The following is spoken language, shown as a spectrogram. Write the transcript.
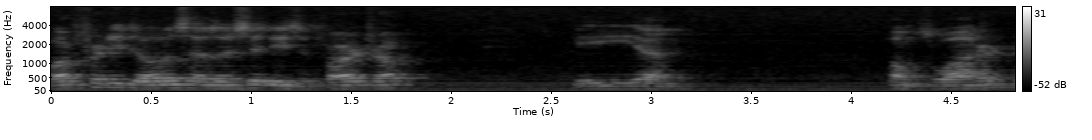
What Freddie does, as I said, he's a fire truck. He uh, pumps water.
